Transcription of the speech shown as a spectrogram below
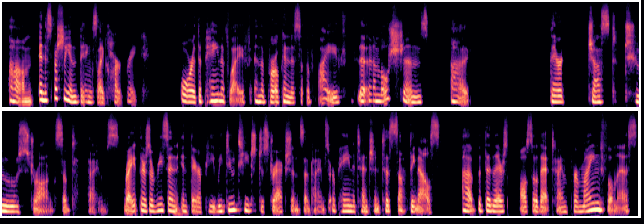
Um, and especially in things like heartbreak or the pain of life and the brokenness of life, the emotions, uh, they're just too strong sometimes, right? There's a reason mm. in therapy we do teach distraction sometimes or paying attention to something else. Uh, but then there's also that time for mindfulness.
